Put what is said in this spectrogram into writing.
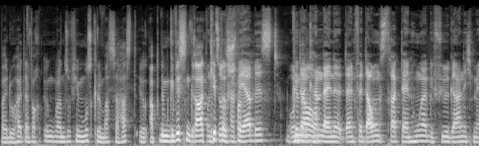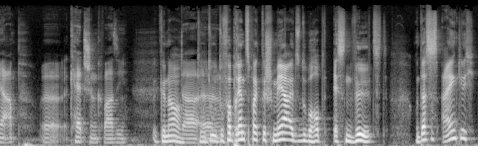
Weil du halt einfach irgendwann so viel Muskelmasse hast. Ab einem gewissen Grad Und kippt so das einfach. schwer bist und Genau. dann kann deine, dein Verdauungstrakt dein Hungergefühl gar nicht mehr abcatchen quasi. Genau. Da, du, du, äh, du verbrennst praktisch mehr, als du überhaupt essen willst. Und das ist eigentlich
